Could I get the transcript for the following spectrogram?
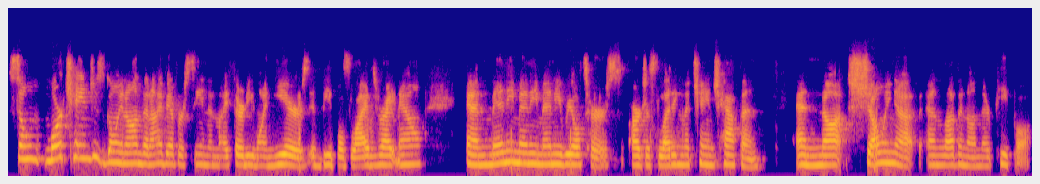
so more changes going on than I've ever seen in my 31 years in people's lives right now. And many, many, many realtors are just letting the change happen and not showing up and loving on their people.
